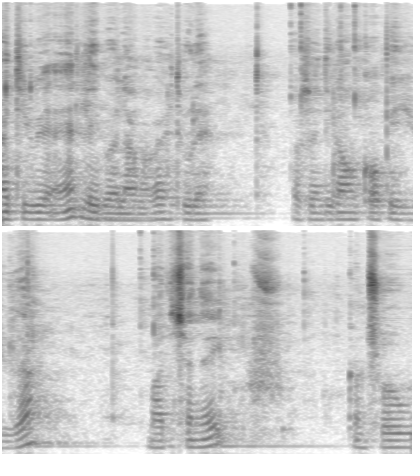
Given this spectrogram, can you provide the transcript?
material and label လာမှာပဲသူလဲဆိုရင်ဒီကောင် copy ယူတာ Martin control v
